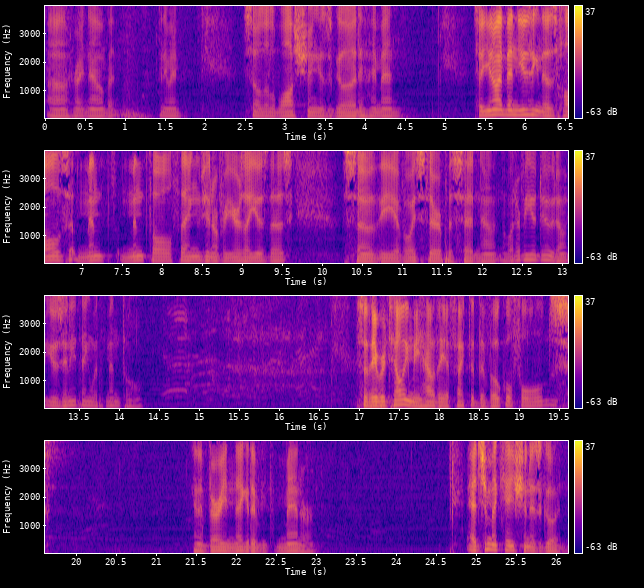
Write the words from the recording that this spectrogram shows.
uh, right now, but anyway. So a little washing is good. Amen. So, you know, I've been using those Hall's menth- menthol things. You know, for years I used those. So the uh, voice therapist said, Now, whatever you do, don't use anything with menthol. So they were telling me how they affected the vocal folds in a very negative manner. Education is good.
